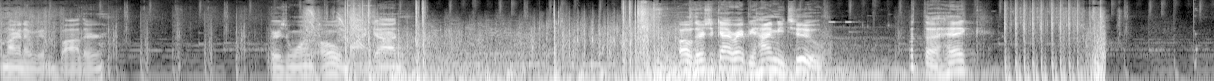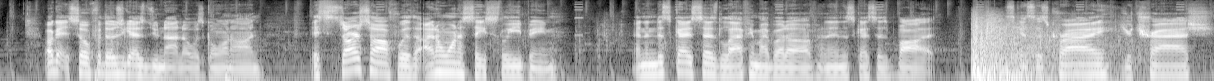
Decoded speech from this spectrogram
I'm not gonna even bother. There's one. Oh my god. Oh, there's a guy right behind me too. What the heck? Okay, so for those of you guys do not know what's going on, it starts off with I don't want to say sleeping. And then this guy says laughing my butt off. And then this guy says bot. This guy says cry, you're trash.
